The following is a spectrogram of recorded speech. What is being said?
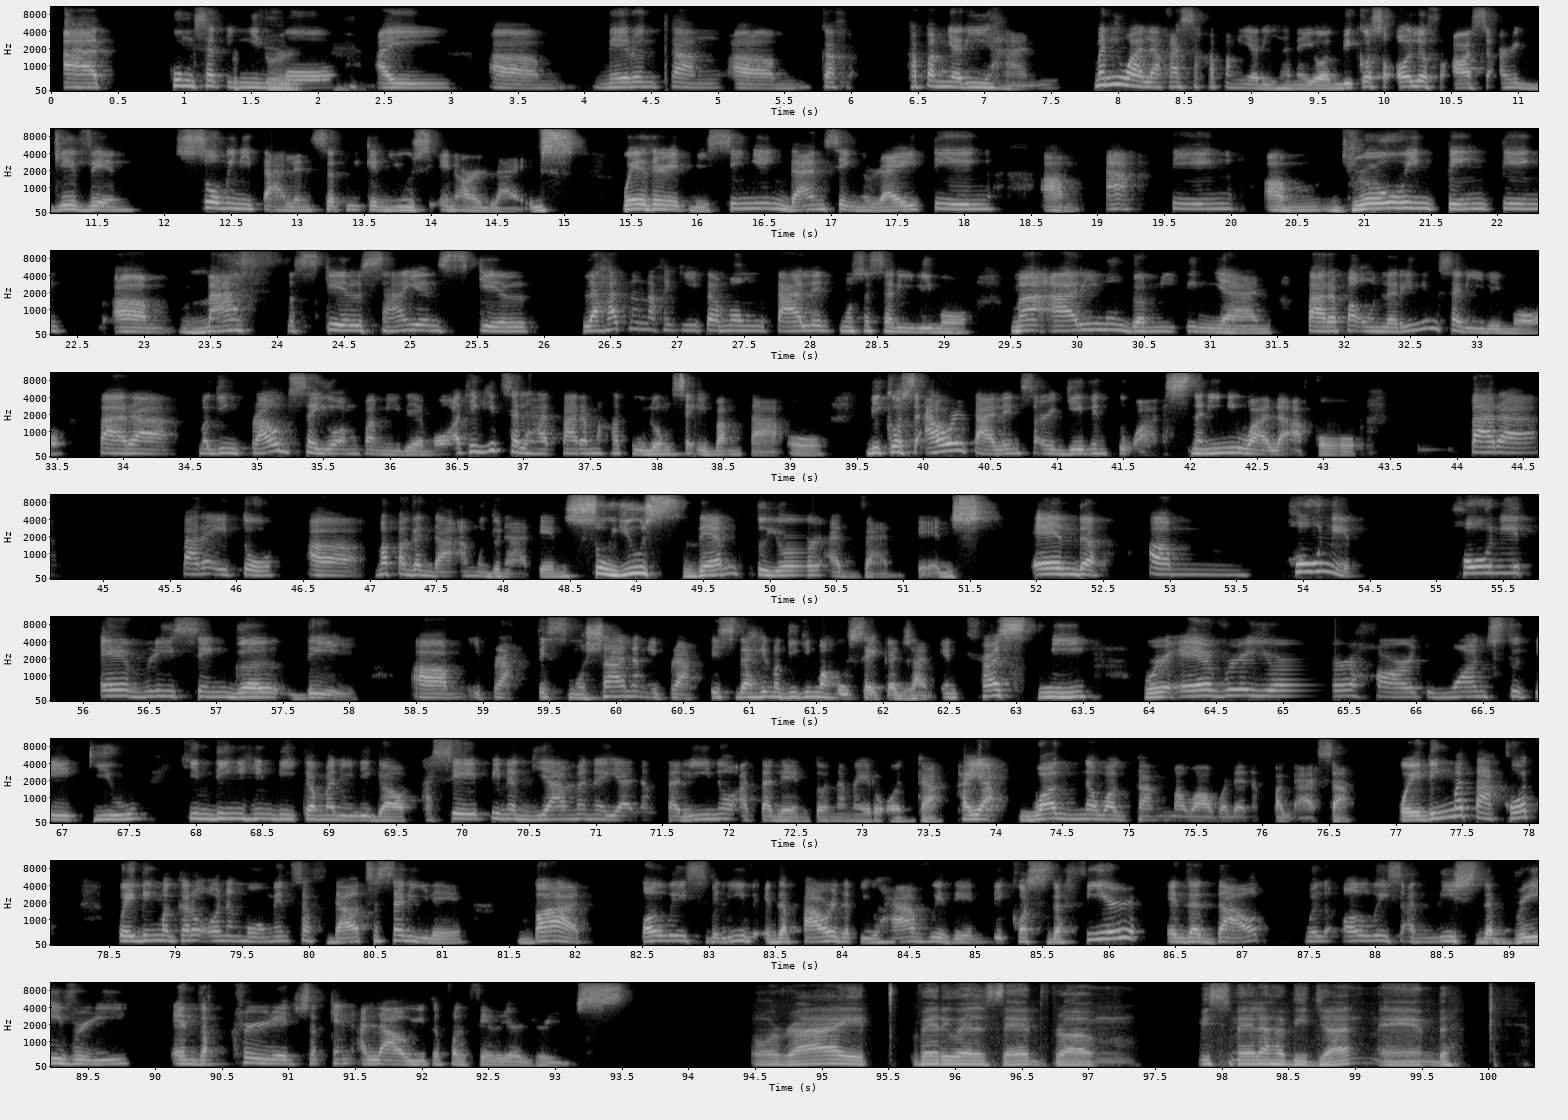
At kung sa tingin sure. mo ay um, meron kang um, kapangyarihan maniwala ka sa kapangyarihan na yon because all of us are given so many talents that we can use in our lives. Whether it be singing, dancing, writing, um, acting, um, drawing, painting, um, math skill, science skill, lahat ng nakikita mong talent mo sa sarili mo, maaari mong gamitin yan para paunlarin yung sarili mo, para maging proud sa iyo ang pamilya mo at higit sa lahat para makatulong sa ibang tao. Because our talents are given to us, naniniwala ako, para para ito uh, mapaganda ang mundo natin. So use them to your advantage. And um, hone it. Hone it every single day. Um, i-practice mo siya ng i-practice dahil magiging mahusay ka dyan. And trust me, wherever your heart wants to take you, hindi hindi ka maliligaw kasi pinagyaman na yan ng talino at talento na mayroon ka. Kaya wag na wag kang mawawala ng pag-asa. Pwedeng matakot, pwedeng magkaroon ng moments of doubt sa sarili, but always believe in the power that you have within because the fear and the doubt will always unleash the bravery and the courage that can allow you to fulfill your dreams. All right. Very well said from Miss Mela Habidjan and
